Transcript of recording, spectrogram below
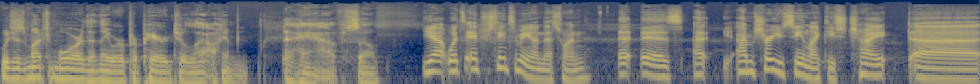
which is much more than they were prepared to allow him to have. So Yeah, what's interesting to me on this one is uh, I'm sure you've seen like these chi- uh,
